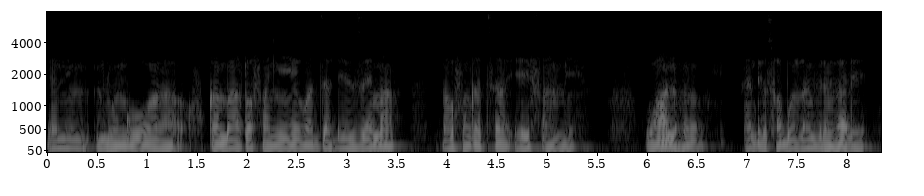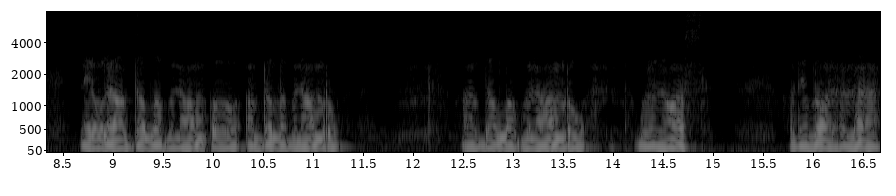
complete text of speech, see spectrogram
yani mlongo wa kamba watu wafanyie wadzadezema na ufunga tsa yaifami wanhu ande sababu akamvira vale nirokula abdallah bin am abdallah bin amru abdallah bin amru bin al-as radiyallahu anhuma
